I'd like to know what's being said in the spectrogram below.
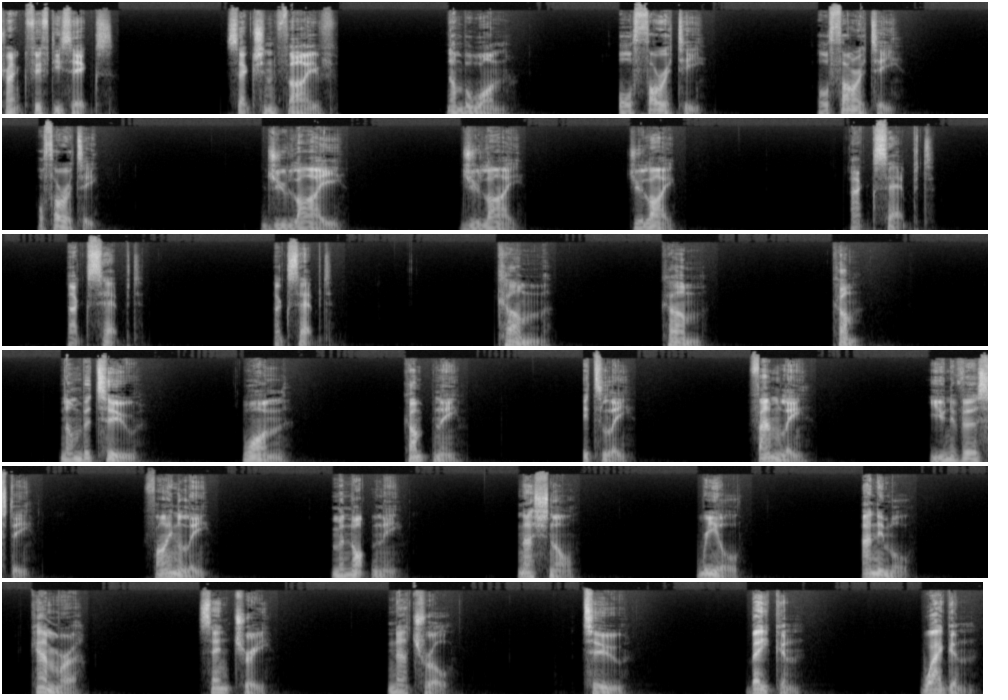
Track 56. Section 5. Number 1. Authority. Authority. Authority. July. July. July. Accept. Accept. Accept. Come. Come. Come. Number 2. 1. Company. Italy. Family. University. Finally. Monotony. National. Real. Animal. Camera. Century. Natural. 2. Bacon. Wagon.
